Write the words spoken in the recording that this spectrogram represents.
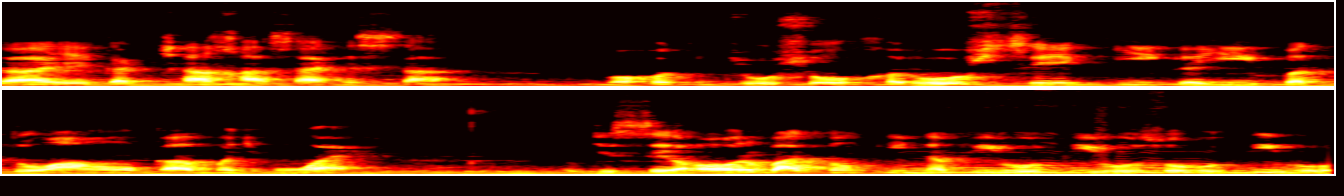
کا ایک اچھا خاصا حصہ بہت جوش و خروش سے کی گئی بد دعاؤں کا مجموعہ ہے۔ جس سے اور باتوں کی نفی ہوتی ہو، سو ہوتی ہو،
